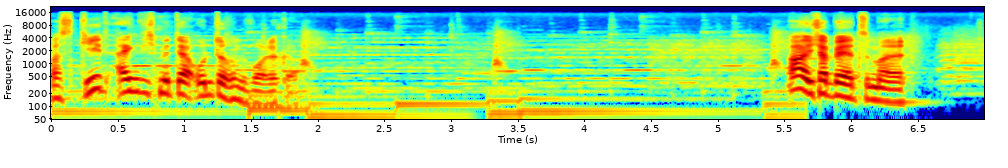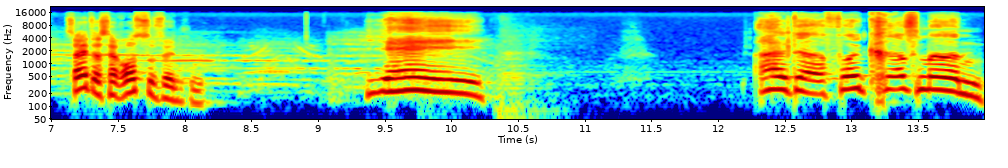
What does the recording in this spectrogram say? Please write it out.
Was geht eigentlich mit der unteren Wolke? Ah, ich habe ja jetzt mal Zeit, das herauszufinden. Yay! Alter, voll krass, Mann.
